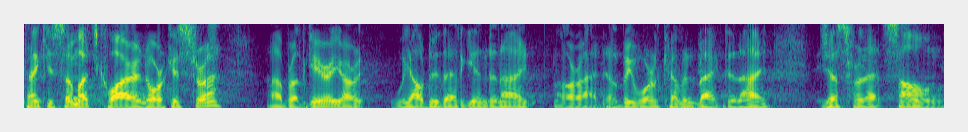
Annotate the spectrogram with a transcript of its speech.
Thank you so much, choir and orchestra. Uh, Brother Gary, are we all do that again tonight? All right, it'll be worth coming back tonight just for that song.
